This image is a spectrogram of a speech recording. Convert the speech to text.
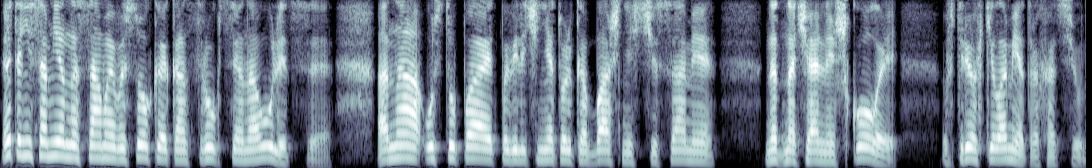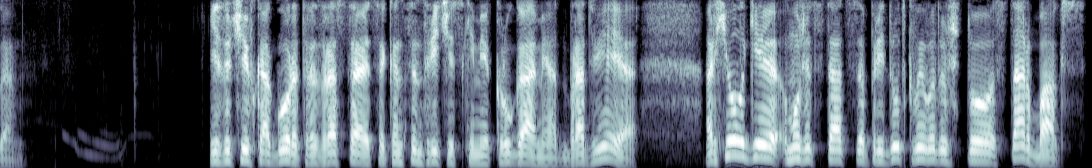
Это, несомненно, самая высокая конструкция на улице. Она уступает по величине только башне с часами над начальной школой в трех километрах отсюда. Изучив, как город разрастается концентрическими кругами от Бродвея, археологи, может статься, придут к выводу, что Старбакс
